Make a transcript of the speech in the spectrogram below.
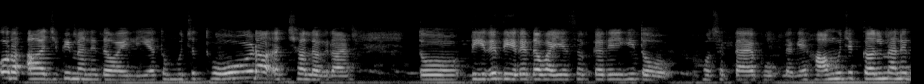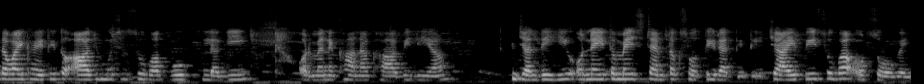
और आज भी मैंने दवाई ली है तो मुझे थोड़ा अच्छा लग रहा है। तो धीरे धीरे दवाई असर करेगी तो हो सकता है भूख लगे। हाँ मुझे कल मैंने दवाई खाई थी तो आज मुझे सुबह भूख लगी और मैंने खाना खा भी लिया जल्दी ही और नहीं तो मैं इस टाइम तक सोती रहती थी। चाय पी सुबह और सो गई।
